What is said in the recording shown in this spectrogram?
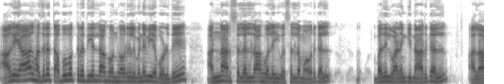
ஆகையால் ஹசரத் அபுபக்கர் ரதியல்லாஹு அவர்கள் வினவிய பொழுது அன்னார் செல்லல்லாஹ் அலஹி வசல்லம் அவர்கள் பதில் வழங்கினார்கள் அலா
